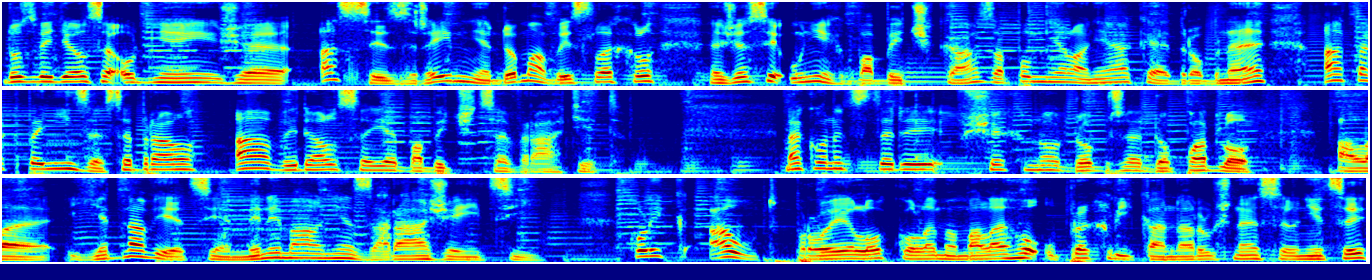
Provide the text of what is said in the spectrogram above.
Dozvěděl se od něj, že asi zřejmě doma vyslechl, že si u nich babička zapomněla nějaké drobné a tak peníze sebral a vydal se je babičce vrátit. Nakonec tedy všechno dobře dopadlo, ale jedna věc je minimálně zarážející. Kolik aut projelo kolem malého uprchlíka na rušné silnici,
